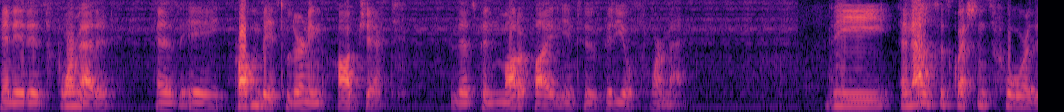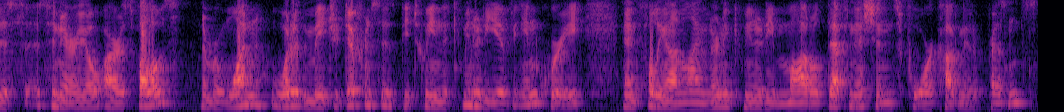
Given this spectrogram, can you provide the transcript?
And it is formatted as a problem-based learning object that's been modified into video format. The analysis questions for this scenario are as follows. Number one, what are the major differences between the community of inquiry and fully online learning community model definitions for cognitive presence?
